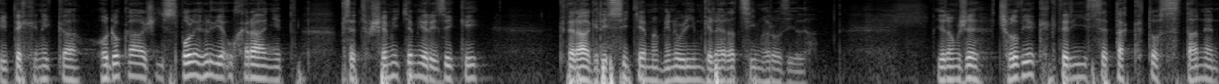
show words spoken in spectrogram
i technika ho dokáží spolehlivě uchránit před všemi těmi riziky, která kdysi těm minulým generacím hrozila. Jenomže člověk, který se takto stane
